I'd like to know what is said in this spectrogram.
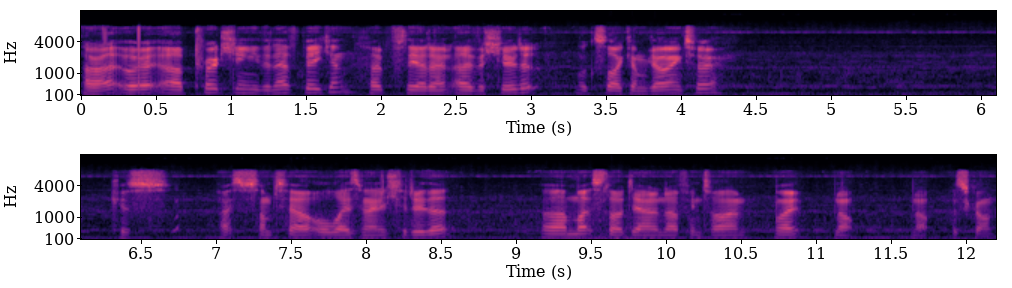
Alright, we're approaching the nav beacon. Hopefully I don't overshoot it. Looks like I'm going to. Because I somehow always manage to do that. Oh, I might slow it down enough in time. Wait, no, no, it's gone.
